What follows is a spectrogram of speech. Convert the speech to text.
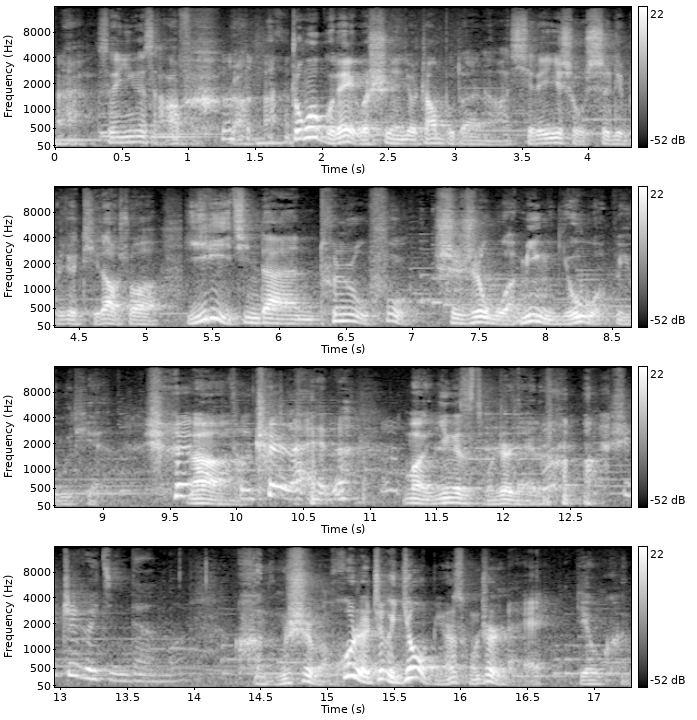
哎，所以应该是阿芙蓉，是吧？中国古代有个诗人叫张伯端啊，写了一首诗，里边就提到说：“一粒金丹吞入腹，使之我命由我不由天。”啊，从这儿来的？我应该是从这儿来的吧？是这个金丹吗？可能是吧，或者这个药名从这儿来也有可能。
